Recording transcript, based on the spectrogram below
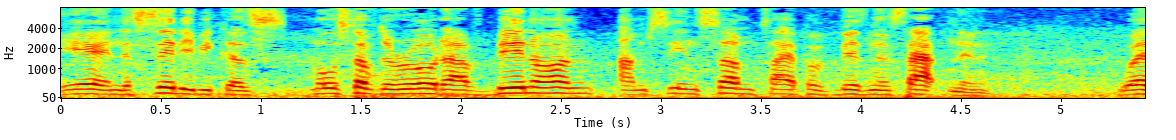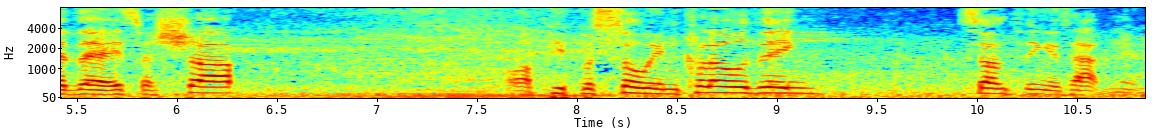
here in the city because most of the road I've been on, I'm seeing some type of business happening. Whether it's a shop or people sewing clothing, something is happening.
